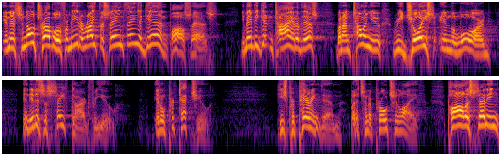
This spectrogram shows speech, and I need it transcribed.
And it's no trouble for me to write the same thing again, Paul says. You may be getting tired of this, but I'm telling you, rejoice in the Lord, and it is a safeguard for you. It'll protect you. He's preparing them, but it's an approach in life. Paul is setting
